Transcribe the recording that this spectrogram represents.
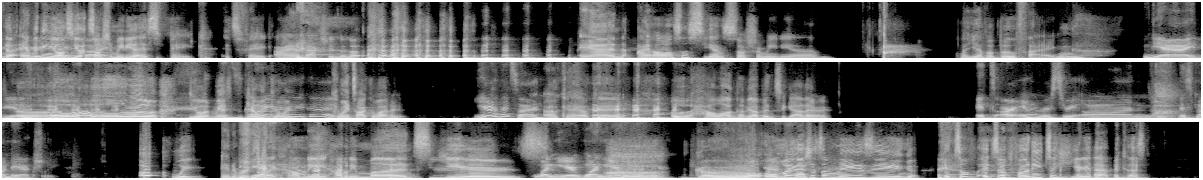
no, everything else doing on social media is fake. It's fake. I am actually no. and I also see on social media like you have a boo thing. yeah i do Oh, do you want me? it's To, can we? Can we? good Can we talk about it? yeah that's fine Okay, okay. Ooh, how long have y'all been together? It's our anniversary on this monday actually oh, Wait, anniversary? Yeah. Like how many? How many months? Years? one year one year, one year. Girl, Yeah. oh my gosh, that's amazing. It's so it's so funny to hear that because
